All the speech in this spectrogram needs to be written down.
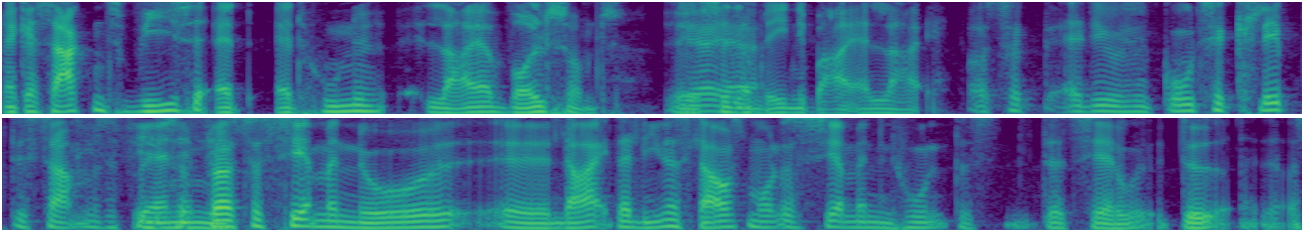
Man kan sagtens vise, at, at hunde leger voldsomt, øh, Ja, ja. selvom det egentlig bare er leg. Og så er de jo gode til at klippe det sammen, selvfølgelig. Ja, så først så ser man noget øh, leg, der ligner slagsmål, og så ser man en hund, der, der ser ud, død og,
